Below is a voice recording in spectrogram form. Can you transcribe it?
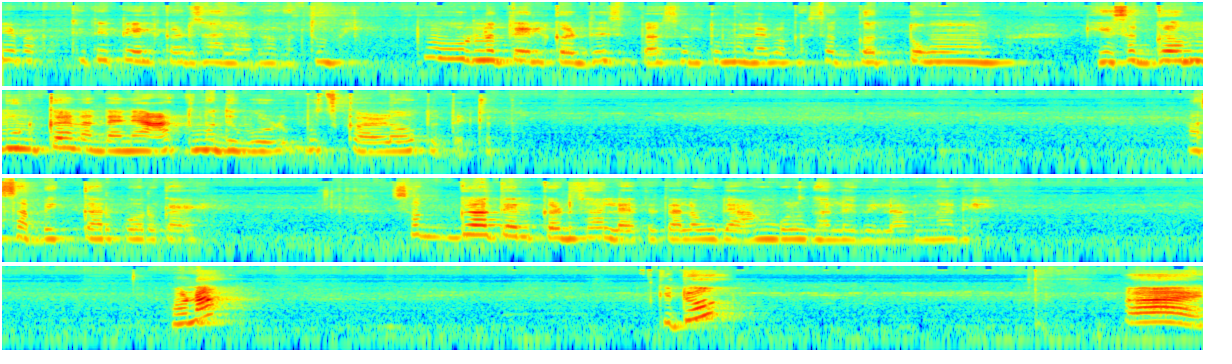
हे बघा किती तेलकट झालंय बघा तुम्ही. पूर्ण तेलकट दिसत असेल तुम्हाला हे बघा सगळं तोंड हे सगळं मुंडकं आहे ना त्याने आतमध्ये बुड बुचकाळलं होतं त्याच्यात. असा बेकार पोरगा आहे. सगळं तेलकट झालं आता त्याला उद्या आंघोळ घालावी लागणार आहे. हो ना? किटू? आय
